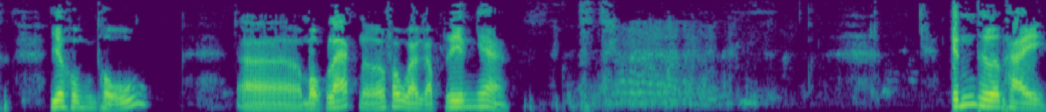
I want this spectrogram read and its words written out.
với hung thủ à, một lát nữa Pháp Hòa gặp riêng nha. Kính thưa thầy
